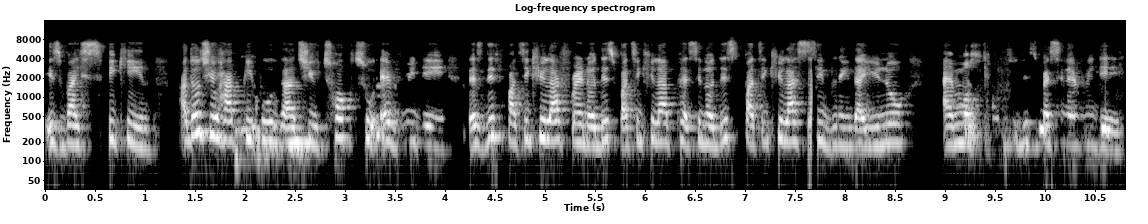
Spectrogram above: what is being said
it's by speaking and don't you have people that you talk to every day there's this particular friend or this particular person or this particular sibling that you know I must talk to this person every day,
